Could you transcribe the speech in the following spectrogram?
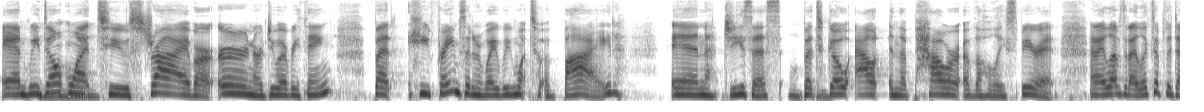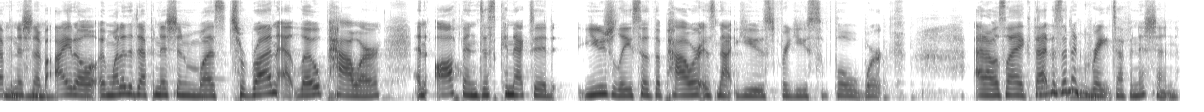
And we don't mm-hmm. want to strive or earn or do everything, but he frames it in a way we want to abide in Jesus, mm-hmm. but to go out in the power of the Holy Spirit. And I loved it. I looked up the definition mm-hmm. of idle, and one of the definition was to run at low power and often disconnected, usually so the power is not used for useful work. And I was like, that isn't a mm. great definition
